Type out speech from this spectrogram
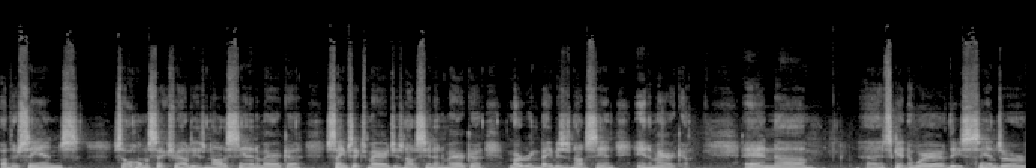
of their sins. So homosexuality is not a sin in America. Same-sex marriage is not a sin in America. Murdering babies is not a sin in America. And uh, uh, it's getting aware these sins are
